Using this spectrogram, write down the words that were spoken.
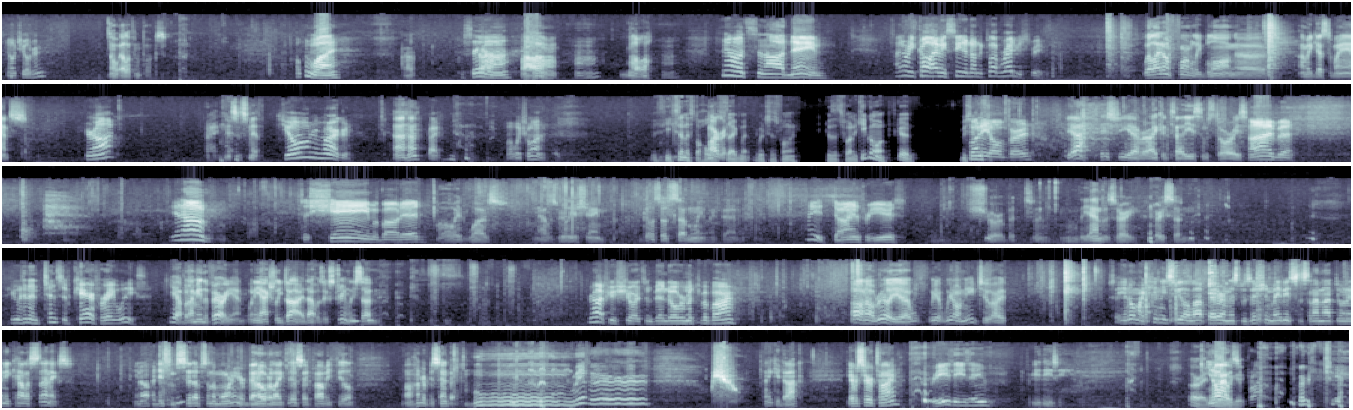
No children? No elephant books. Open wide. Uh, Say ah. Ah. Uh-huh. No. No, it's an odd name. I don't recall having seen it on the club registry. Well, I don't formally belong. Uh, I'm a guest of my aunt's. Your aunt? Right, Mrs. Smith. Joan or Margaret? Uh huh. Right. Well, which one? He sent us the whole Margaret. segment, which is funny because it's funny. Keep going. It's good. You seen Funny this- old bird. Yeah, is she ever? I could tell you some stories. I bet. You know, it's a shame about Ed. Oh, it was. That was really a shame. To go so suddenly like that. He's dying for years. Sure, but uh, the end was very, very sudden. He was in intensive care for eight weeks. Yeah, but I mean the very end, when he actually died, that was extremely sudden. Drop your shorts and bend over, Mr. Babar. Oh no, really, uh, we we don't need to. I say, you know, my kidneys feel a lot better in this position. Maybe it's just that I'm not doing any calisthenics. You know, if I did some sit-ups in the morning or bent over like this, I'd probably feel well, 100% better. Moon River. Whew. Thank you, Doc. You ever serve time? Breathe easy. Breathe easy. All right. You know, I we was go. surprised.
